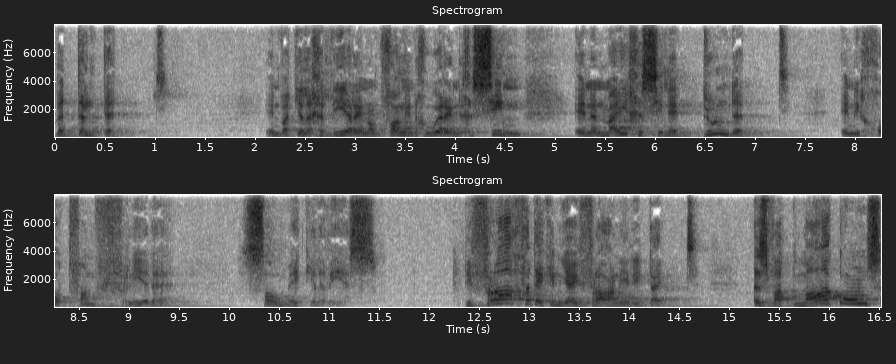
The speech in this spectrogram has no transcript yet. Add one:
bedink dit. En wat jy geleer en ontvang en gehoor en gesien en in my gesien het, doen dit en die God van vrede sal met julle wees. Die vraag wat ek en jy vra in hierdie tyd is wat maak ons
